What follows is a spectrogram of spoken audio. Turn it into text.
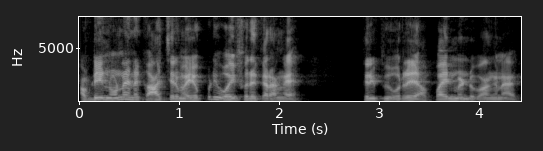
அப்படின்னோடனே எனக்கு ஆச்சரியமாக எப்படி ஒய்ஃப் இருக்கிறாங்க? திருப்பி ஒரு அப்பாயின்மெண்ட் வாங்கினார்.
